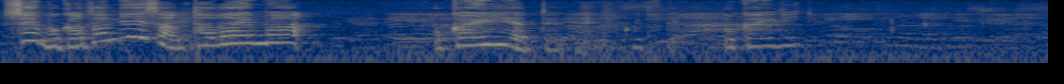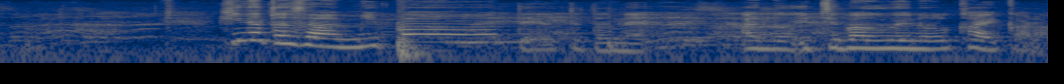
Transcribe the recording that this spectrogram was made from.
そういえばガタ姉さんただいまおかえりだったよね。こうやっておかえり。ひなたさんみぱーって言ってたね。あの一番上の階から。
